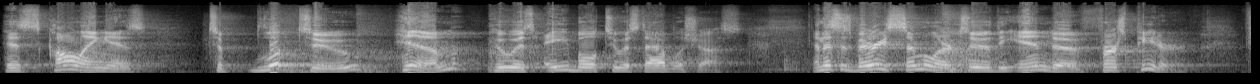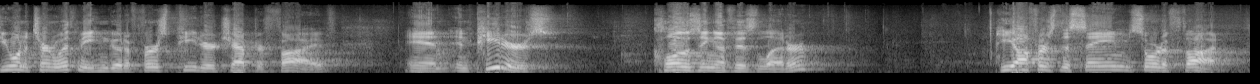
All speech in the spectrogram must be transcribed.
His calling is to look to Him who is able to establish us. And this is very similar to the end of 1 Peter. If you want to turn with me, you can go to 1 Peter chapter 5. And in Peter's closing of his letter, he offers the same sort of thought.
